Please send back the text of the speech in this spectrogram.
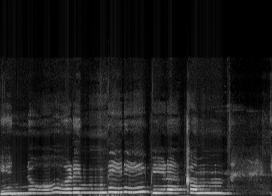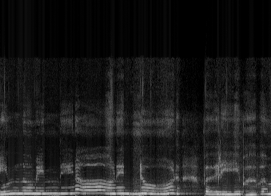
എന്നോടെന്തിനീ പിണക്കം? ഇന്നും എന്തിനാണെന്നോട് പരിഭവം?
